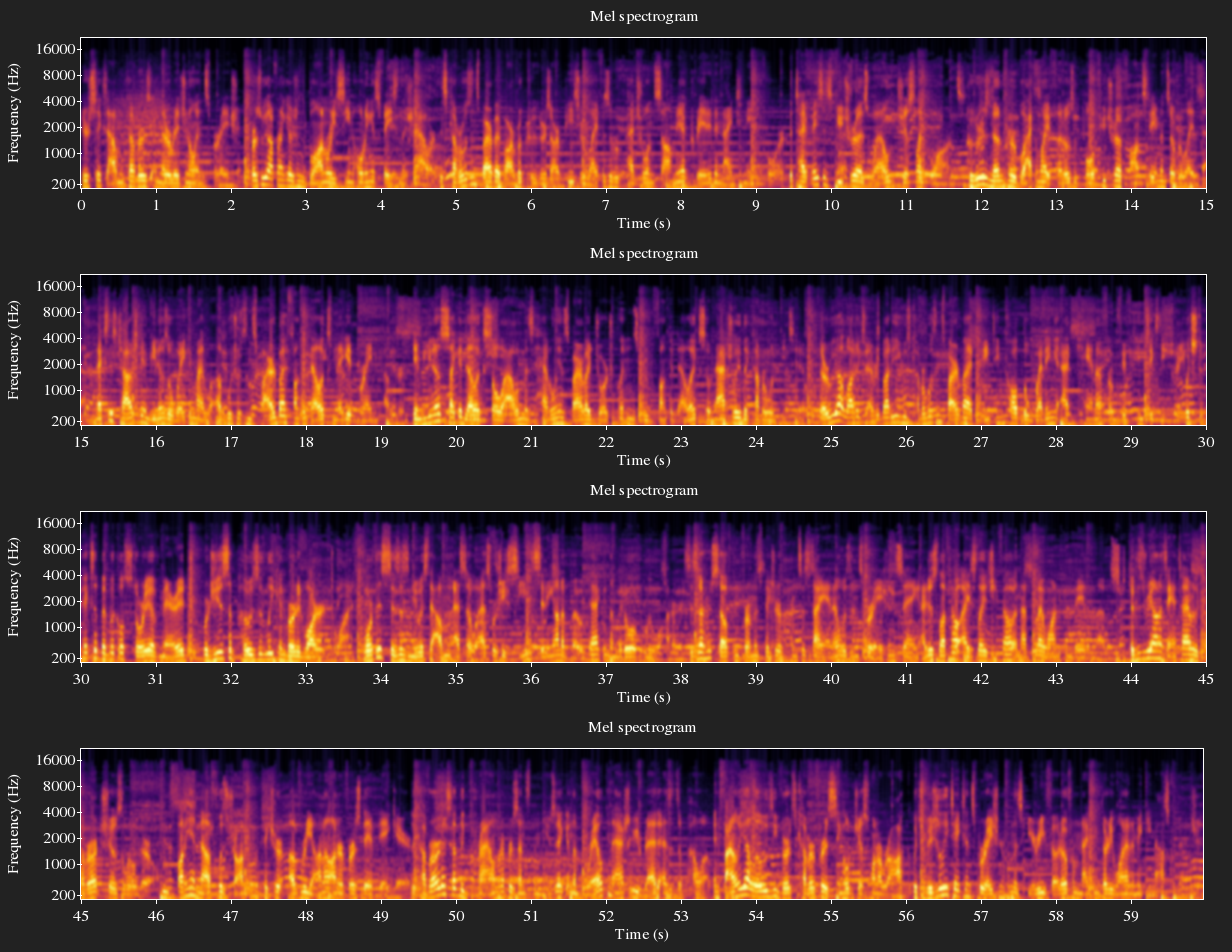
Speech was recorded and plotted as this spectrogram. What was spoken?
Here's six album covers and their original inspiration. First, we got Frank Ocean's Blonde, where he's seen holding his face in the shower. This cover was inspired by Barbara Kruger's art piece Your Life is a Perpetual Insomnia, created in 1984. The typeface is Futura as well, just like Blonde's. Kruger is known for her black and white photos with bold Futura font statements overlaid them. Next is Childish Gambino's Awaken My Love, which was inspired by Funkadelic's Maggot Brain cover. Gambino's psychedelic soul album is heavily inspired by George Clinton's group Funkadelic, so naturally the cover would be too. Third, we got Logic's Everybody, whose cover was inspired by a painting called The Wedding at Cana from 1563, which depicts a biblical story of marriage where Jesus supposedly converted water into wine. Fourth is SZA's newest album, SOS, where she's seen sitting on a boat deck in the middle of blue water. SZA herself confirmed this picture of Princess Diana was inspiration, saying, I just loved how isolated she felt and that's what I wanted to convey the most. Fifth is Rihanna's Anti, where the cover art shows a little girl, who, funny enough, was drawn from a picture of Rihanna on her first day of daycare. The cover artist said the crown represents the music and the braille can actually be read as it's a poem. And finally, we got Lil Uzi Vert's cover for his single Just Wanna Rock, which visually takes inspiration from this eerie photo from 1931 at a Mickey Mouse convention.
